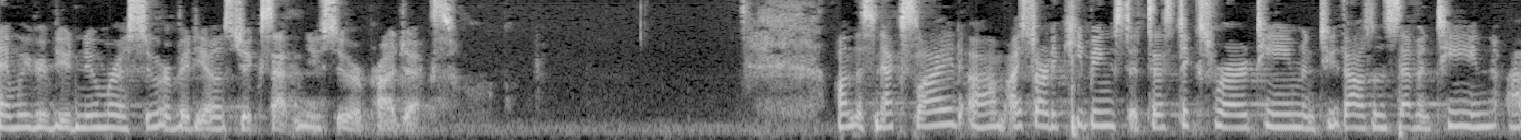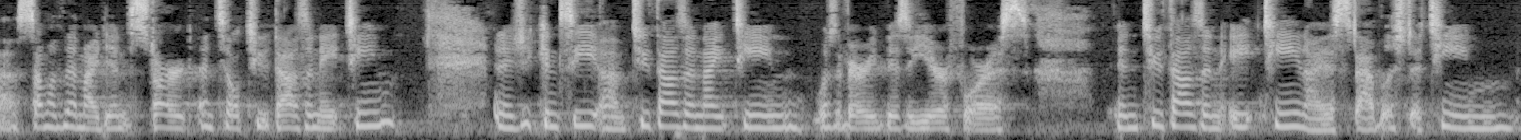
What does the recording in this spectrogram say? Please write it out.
And we've reviewed numerous sewer videos to accept new sewer projects. On this next slide, um, I started keeping statistics for our team in 2017. Uh, some of them I didn't start until 2018. And as you can see, um, 2019 was a very busy year for us. In 2018, I established a team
